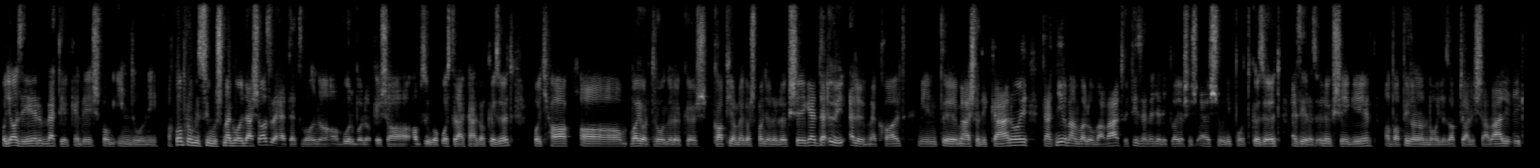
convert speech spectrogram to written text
hogy azért vetélkedés fog indulni. A kompromisszumos megoldás az lehetett volna a burbonok és a Habsburgok osztrákága között, hogyha a bajor trónörökös kapja meg a spanyol örökséget, de ő előbb meghalt, mint második Károly, tehát nyilvánvalóvá vált, hogy 14. Lajos és első Lipót között ezért az örökségért, abban a pillanatban, hogy az aktuálisá válik,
